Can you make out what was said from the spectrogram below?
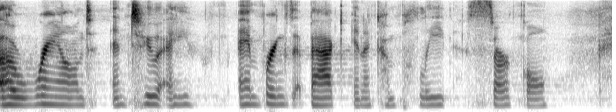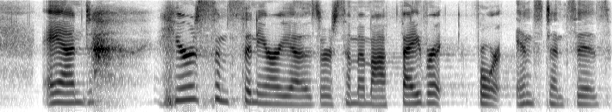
around into a and brings it back in a complete circle. And here's some scenarios or some of my favorite for instances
